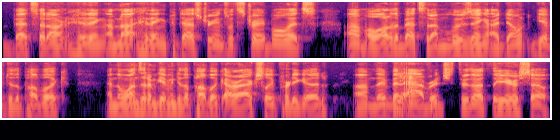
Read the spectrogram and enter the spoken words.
bets that aren't hitting. I'm not hitting pedestrians with stray bullets. Um, a lot of the bets that I'm losing, I don't give to the public, and the ones that I'm giving to the public are actually pretty good. Um, they've been yeah. average throughout the year, so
